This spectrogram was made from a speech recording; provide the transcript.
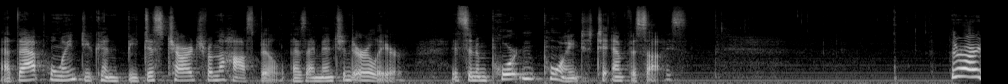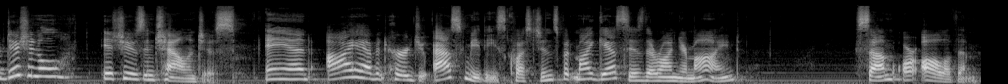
At that point, you can be discharged from the hospital, as I mentioned earlier. It's an important point to emphasize. There are additional issues and challenges. And I haven't heard you ask me these questions, but my guess is they're on your mind. Some or all of them.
